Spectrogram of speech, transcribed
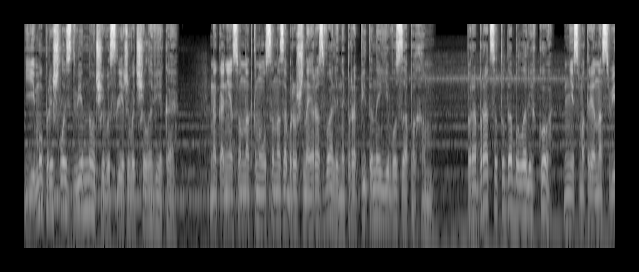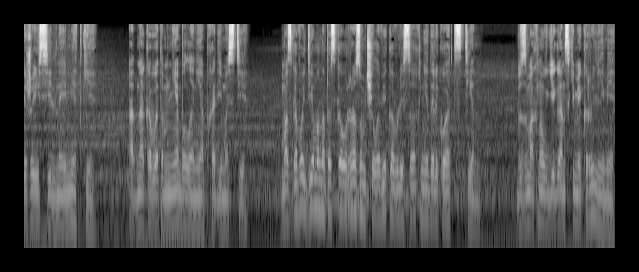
Ему пришлось две ночи выслеживать человека. Наконец он наткнулся на заброшенные развалины, пропитанные его запахом. Пробраться туда было легко, несмотря на свежие сильные метки. Однако в этом не было необходимости. Мозговой демон отыскал разум человека в лесах недалеко от стен. Взмахнув гигантскими крыльями,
